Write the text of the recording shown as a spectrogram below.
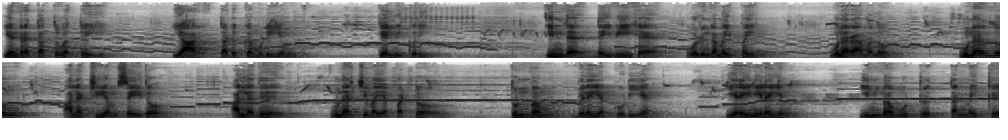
என்ற தத்துவத்தை யார் தடுக்க முடியும்? கேள்விக்குறி. இந்த தெய்வீக ஒழுங்கமைப்பை உணராமலோ உணர்ந்தும் அலட்சியம் செய்தோ அல்லது உணர்ச்சி வயப்பட்டோ துன்பம் விளையக்கூடிய இறைநிலையின் இன்ப ஊற்று தன்மைக்கு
